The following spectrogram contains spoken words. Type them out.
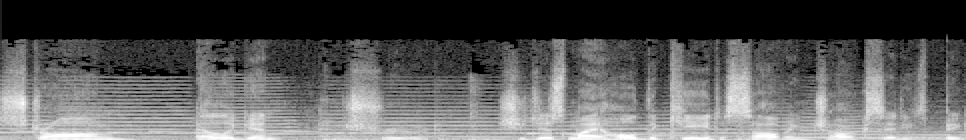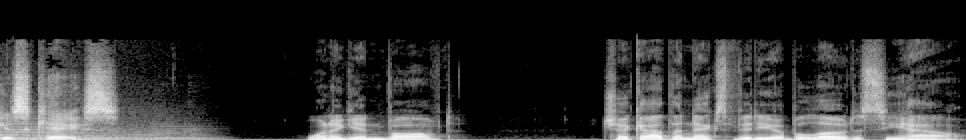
Strong, elegant, and shrewd. She just might hold the key to solving Chalk City's biggest case. Want to get involved? Check out the next video below to see how.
